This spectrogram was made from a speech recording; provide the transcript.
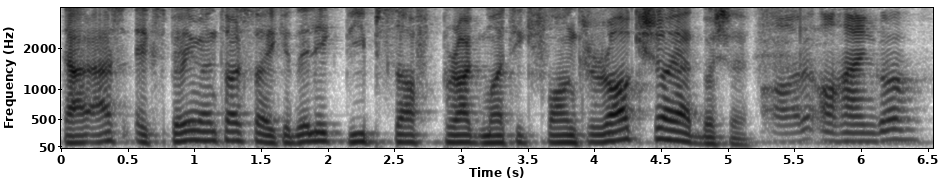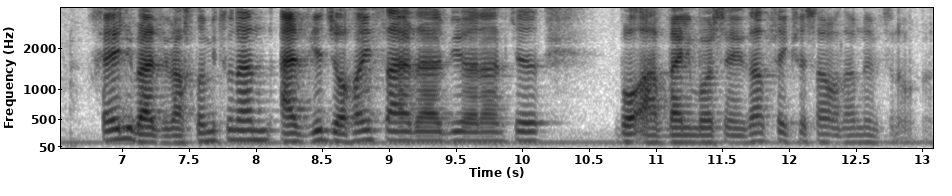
در اصل experimental psychedelic deep soft pragmatic funk rock شاید باشه. آره آهنگا خیلی بعضی وقتا می‌تونن از یه جاهایی سر در بیارن که با اولین بار شنیدن فکرش هم آدم نمی‌تونه بکنه.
